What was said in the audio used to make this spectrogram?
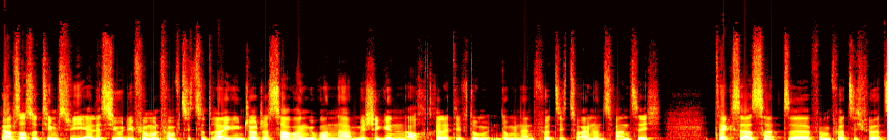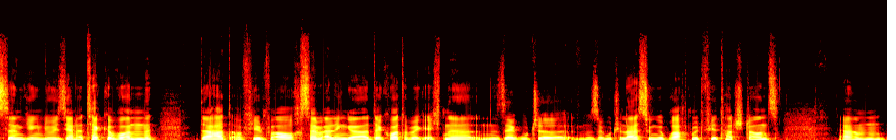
Gab es auch so Teams wie LSU, die 55 zu 3 gegen Georgia Southern gewonnen haben. Michigan auch relativ dominant 40 zu 21. Texas hat äh, 45-14 gegen Louisiana Tech gewonnen. Da hat auf jeden Fall auch Sam Ellinger, der Quarterback, echt eine, eine, sehr, gute, eine sehr gute Leistung gebracht mit vier Touchdowns. Ähm,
